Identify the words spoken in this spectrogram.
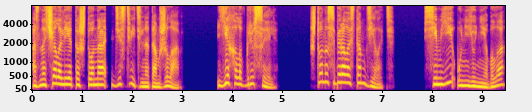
Означало ли это, что она действительно там жила? Ехала в Брюссель. Что она собиралась там делать? Семьи у нее не было,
